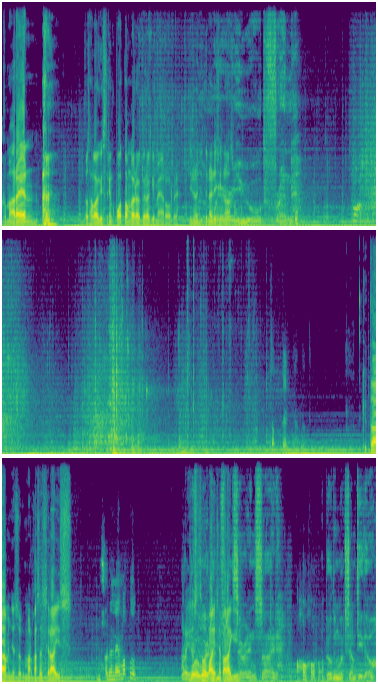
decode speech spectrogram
Kemarin pas aku lagi stream kepotong gara-gara game error ya. Jadi lanjutin aja di sini langsung. Kita menyusul ke markas si Rais. Ada nembak tuh. Rais woi. lagi? Siapa lagi? Oh, The building looks empty though.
